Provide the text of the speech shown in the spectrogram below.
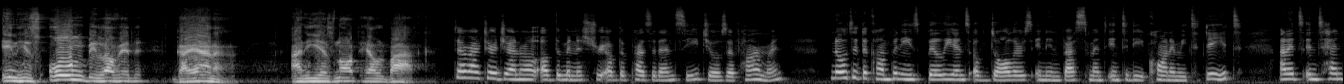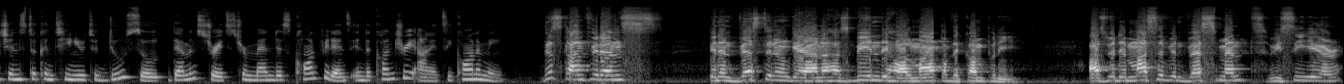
in his own beloved Guyana, and he has not held back. Director General of the Ministry of the Presidency, Joseph Harmon, noted the company's billions of dollars in investment into the economy to date and its intentions to continue to do so demonstrates tremendous confidence in the country and its economy. This confidence in investing in Guyana has been the hallmark of the company. As with the massive investment we see here,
